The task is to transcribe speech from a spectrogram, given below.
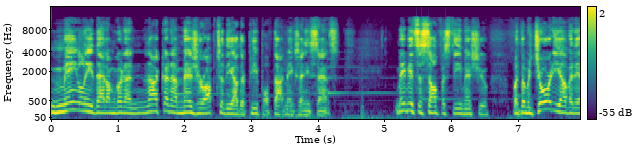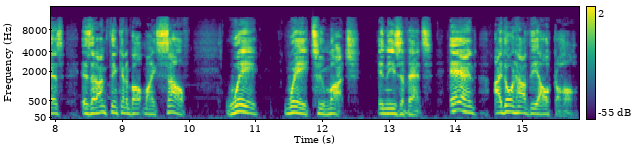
mainly that I'm to not to measure up to the other people, if that makes any sense. Maybe it's a self-esteem issue, but the majority of it is, is that I'm thinking about myself way, way too much in these events. And I don't have the alcohol.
